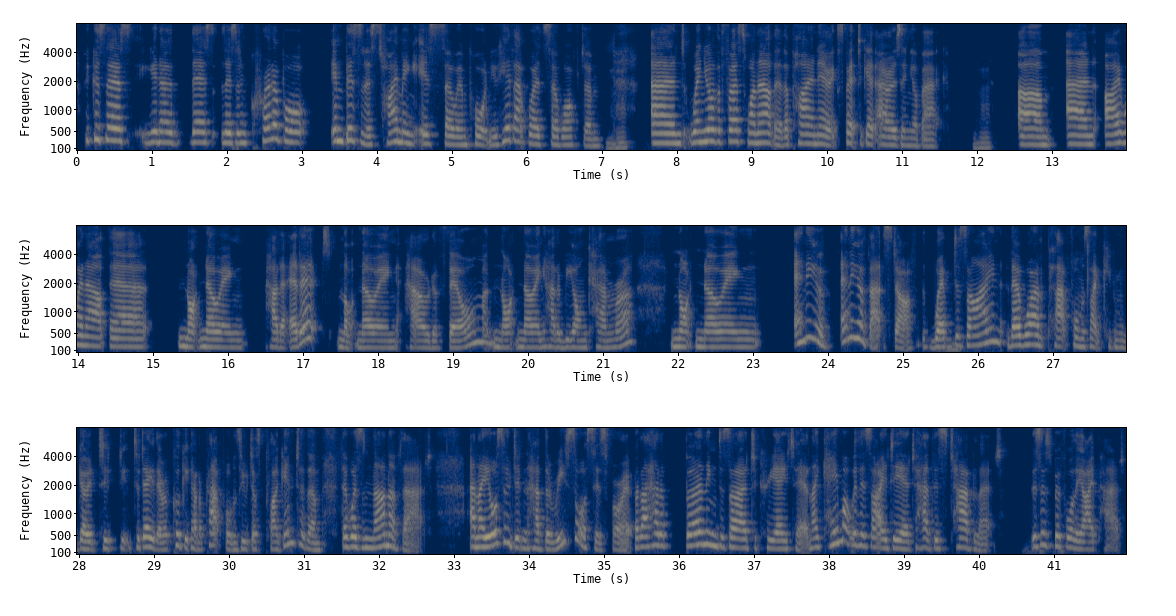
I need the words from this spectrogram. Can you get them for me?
because there's you know there's there's incredible in business timing is so important you hear that word so often Mhm. and when you're the first one out there the pioneer expect to get arrows in your back Mhm. um, and i went out there not knowing how to edit not knowing how to film not knowing how to be on camera not knowing any of any of that stuff the web mm. design there weren't platforms like you can go to today there are cookie cutter platforms you just plug into them. There was none of that. And i also didn't have the resources for it but i had a burning desire to create it. And i came up with this idea to have this tablet. This is before the ipad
